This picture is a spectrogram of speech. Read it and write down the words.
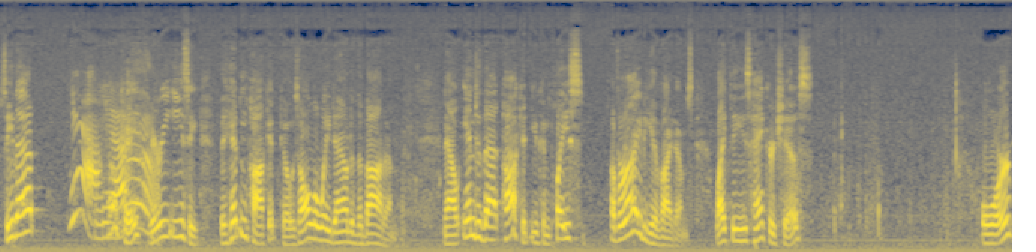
See that? Yeah. Okay, very easy. The hidden pocket goes all the way down to the bottom. Now, into that pocket, you can place a variety of items, like these handkerchiefs, or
